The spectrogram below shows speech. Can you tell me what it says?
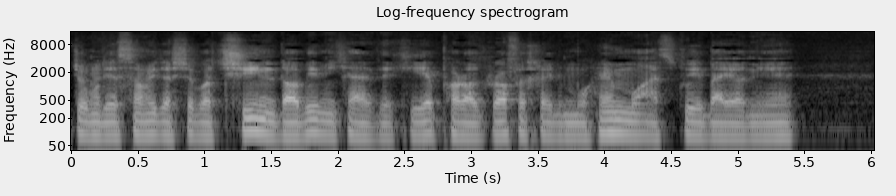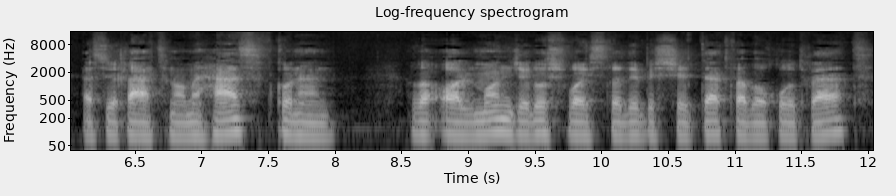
جمهوری اسلامی داشته با چین لابی می‌کرده که یه پاراگراف خیلی مهم و از توی بیانیه از توی قطعنامه حذف کنن و آلمان جلوش وایستاده به شدت و با قدرت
